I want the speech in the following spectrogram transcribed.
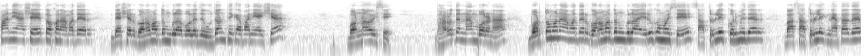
পানি আসে, তখন আমাদের দেশের গণমাধ্যমগুলো বলে যে, উজান থেকে পানি আইসা বন্যা হয়েছে ভারতের নাম বলে না। বর্তমানে আমাদের গণমাধ্যমগুলো এরকম হয়েছে ছাত্রলীগ কর্মীদের বা ছাত্রলীগ নেতাদের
